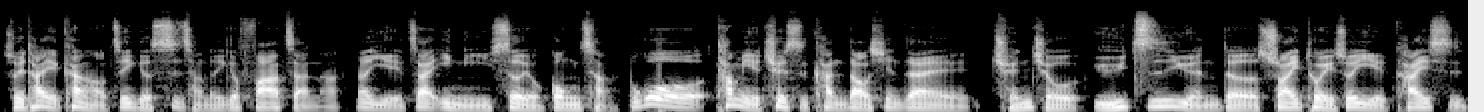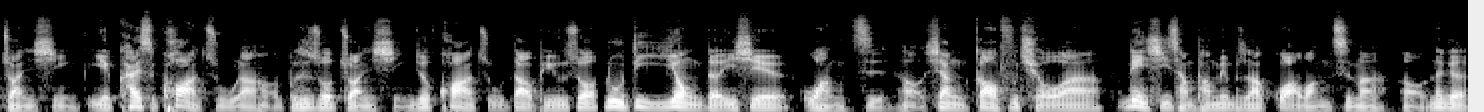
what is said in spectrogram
所以他也看好这个市场的一个发展啊。那也在印尼设有工厂，不过他们也确实看到现在全球鱼资源的衰退，所以也开始转型，也开始跨足了哈。不是说转型，就跨足到比如说陆地用的一些网子，好像高尔夫球啊，练习场旁边不是要挂网子吗？哦，那个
